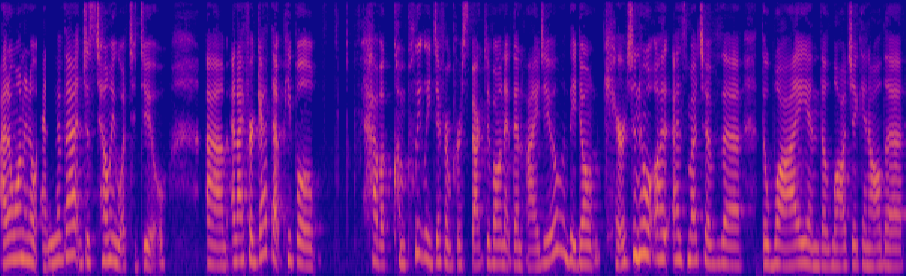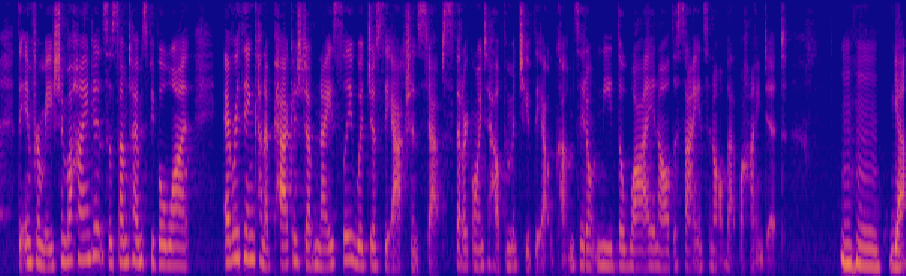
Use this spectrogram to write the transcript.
I don't want to know any of that. Just tell me what to do. Um, and I forget that people have a completely different perspective on it than I do. They don't care to know as much of the the why and the logic and all the the information behind it. So sometimes people want everything kind of packaged up nicely with just the action steps that are going to help them achieve the outcomes. They don't need the why and all the science and all that behind it. Mm-hmm. Yeah,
